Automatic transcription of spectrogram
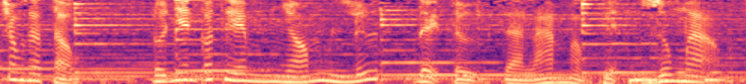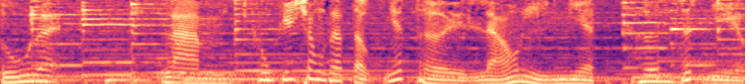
Trong gia tộc, Đột nhiên có thêm nhóm lữ đệ tử Già Lam học viện, dung mạo, tú lệ, Làm không khí trong gia tộc nhất thời láo nhiệt hơn rất nhiều.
